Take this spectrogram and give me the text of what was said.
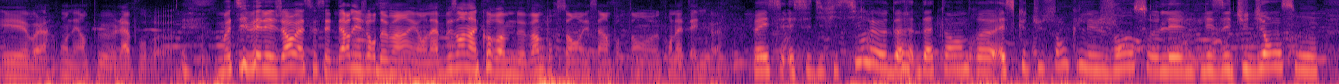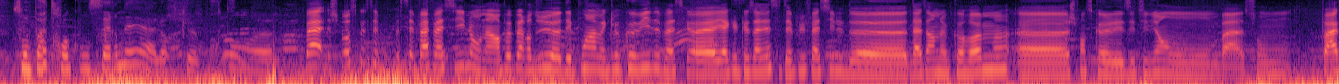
Et voilà, on est un peu là pour motiver les gens parce que c'est le dernier jour demain et on a besoin d'un quorum de 20% et c'est important qu'on atteigne. c'est difficile d'attendre. Est-ce que tu sens que les gens, les, les étudiants sont, sont pas trop concernés alors que pourtant... Bah, je pense que c'est pas facile. On a un peu perdu euh, des points avec le Covid parce qu'il y a quelques années c'était plus facile d'atteindre le quorum. Euh, je pense que les étudiants ont, bah, sont pas,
